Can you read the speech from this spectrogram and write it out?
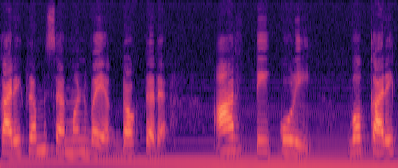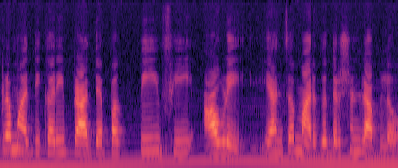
कार्यक्रम समन्वयक डॉक्टर आर टी कोळी व कार्यक्रम अधिकारी प्राध्यापक पी व्ही आवळे यांचं मार्गदर्शन लाभलं.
